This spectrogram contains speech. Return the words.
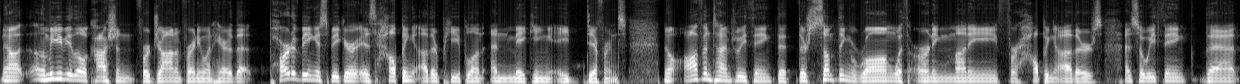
Now, let me give you a little caution for John and for anyone here that part of being a speaker is helping other people and, and making a difference. Now, oftentimes we think that there's something wrong with earning money for helping others. And so we think that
